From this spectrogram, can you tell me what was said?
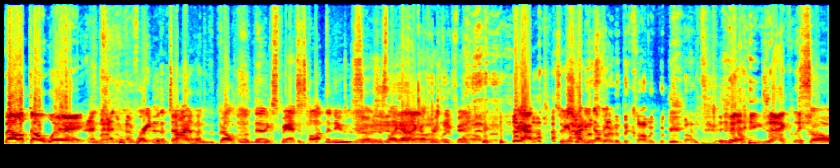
belt away. And, and right in the time when the belt, when the expanse is hot in the news, so it's just like, ah, I got right to the Like, wow, expanse. man. But yeah, so you Should have IDW. started the comic with the belt. yeah. Exactly. So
